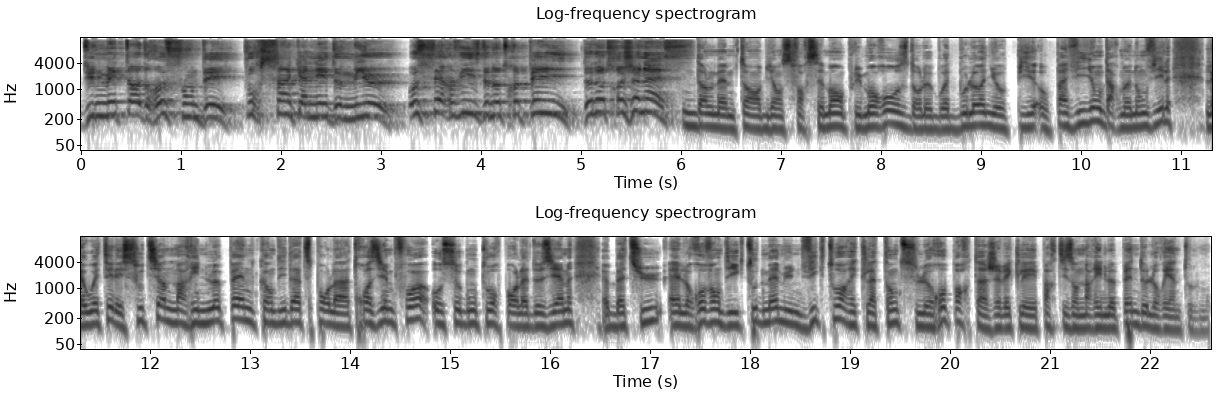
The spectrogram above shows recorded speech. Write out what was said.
d'une méthode refondée pour cinq années de mieux au service de notre pays, de notre jeunesse. Dans le même temps, ambiance forcément plus morose dans le bois de Boulogne au, pavillon d'Armenonville, là où étaient les soutiens de Marine Le Pen, candidate pour la troisième fois, au second tour pour la deuxième. Battue, elle revendique tout de même une victoire éclatante. Le reportage avec les partisans de Marine Le Pen de Lauriane Tout.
